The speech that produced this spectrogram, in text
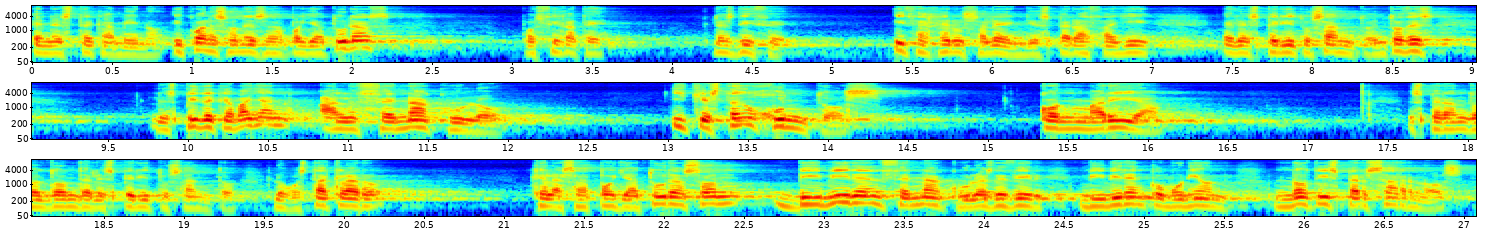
en este camino. ¿Y cuáles son esas apoyaturas? Pues fíjate, les dice, id a Jerusalén y esperad allí el Espíritu Santo. Entonces, les pide que vayan al cenáculo y que estén juntos con María esperando el don del Espíritu Santo. Luego está claro que las apoyaturas son vivir en cenáculo, es decir, vivir en comunión, no dispersarnos.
